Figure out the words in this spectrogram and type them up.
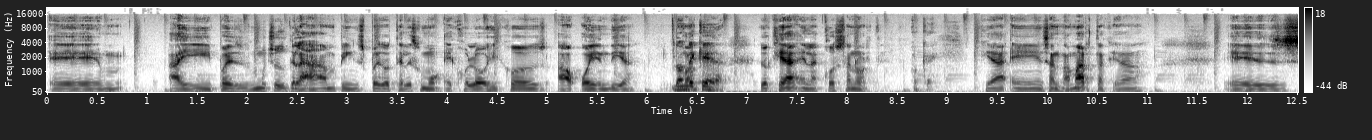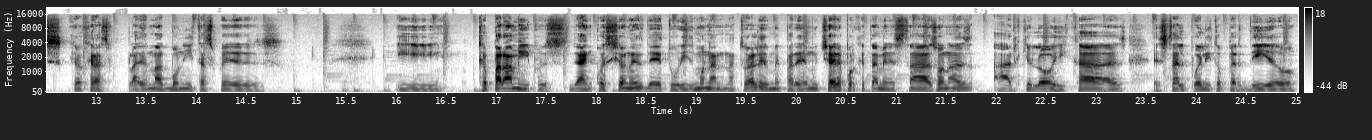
Eh, hay pues muchos glampings, pues hoteles como ecológicos a- hoy en día. ¿Dónde queda? Lo queda en la costa norte. Ok. Queda en Santa Marta, queda es creo que las playas más bonitas pues y que para mí pues ya en cuestiones de turismo na- naturales me parece muy chévere porque también está zonas arqueológicas, está el pueblito perdido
